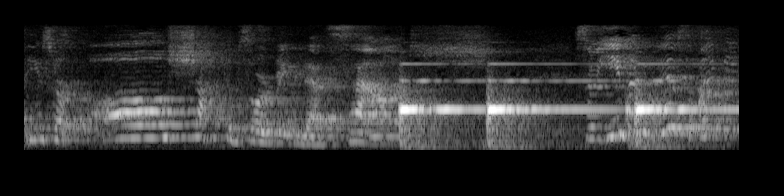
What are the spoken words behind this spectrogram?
these are all shock absorbing that sound. So even this, I can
